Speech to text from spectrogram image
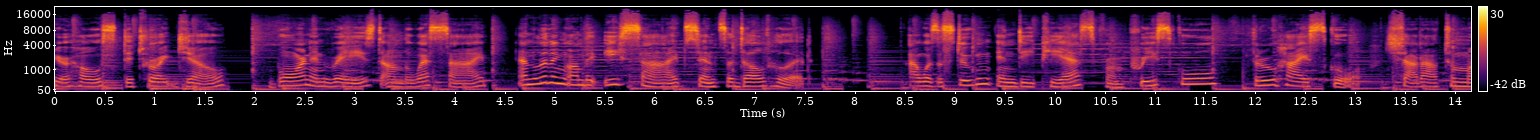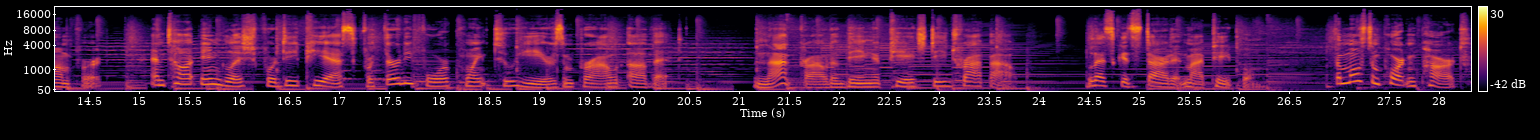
your host, Detroit Jo, born and raised on the West Side and living on the East Side since adulthood. I was a student in DPS from preschool through high school, shout out to Mumford, and taught English for DPS for 34.2 years and proud of it. Not proud of being a PhD dropout. Let's get started, my people. The most important part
